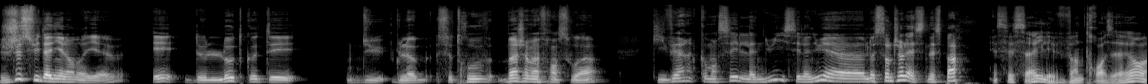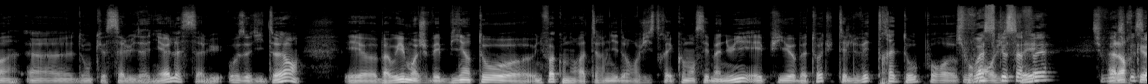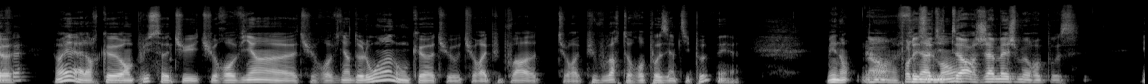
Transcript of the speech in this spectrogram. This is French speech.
Je suis Daniel Andriev et de l'autre côté du globe se trouve Benjamin François qui vient commencer la nuit. C'est la nuit à Los Angeles, n'est-ce pas? C'est ça, il est 23h. Euh, donc salut Daniel, salut aux auditeurs. Et euh, bah oui, moi je vais bientôt, euh, une fois qu'on aura terminé d'enregistrer, commencer ma nuit. Et puis euh, bah toi, tu t'es levé très tôt pour, Tu pour vois ce que ça fait? Tu vois Alors ce que, que- ça fait? Ouais, alors que en plus tu tu reviens tu reviens de loin, donc tu tu aurais pu pouvoir tu aurais pu vouloir te reposer un petit peu, mais mais non. Non, pour les auditeurs, jamais je me repose.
